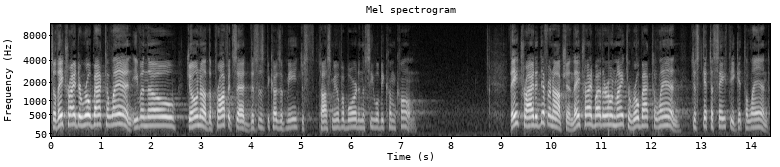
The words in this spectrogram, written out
So they tried to row back to land, even though Jonah, the prophet, said, This is because of me, just toss me overboard and the sea will become calm. They tried a different option. They tried by their own might to row back to land, just get to safety, get to land.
